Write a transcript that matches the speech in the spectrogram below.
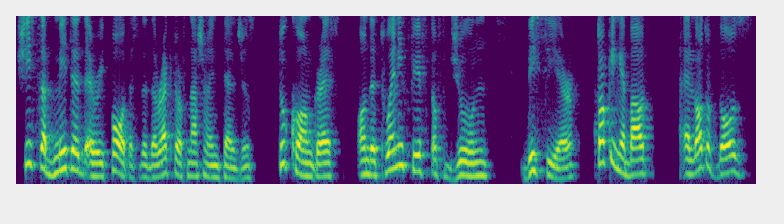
she submitted a report as the Director of National Intelligence to Congress on the 25th of June this year, talking about a lot of those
